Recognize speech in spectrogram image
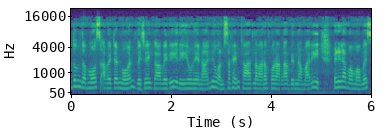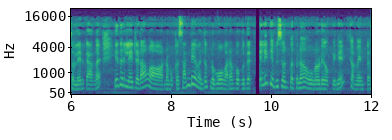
அதுவும் the most awaited moment Vijay Kaveri reunion ஆகி ஒன் செகண்ட் காரில் வர போறாங்க அப்படின்ற மாதிரி வெண்ணிலா மாமாவே சொல்லியிருக்காங்க. இது ரிலேட்டடாக நமக்கு சண்டே வந்து ப்ரோமோ வரப்போகுது. இன்னைக்கு எபிசோட் பத்தினா உங்களுடைய ஒப்பீனியன் கமெண்ட்ல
